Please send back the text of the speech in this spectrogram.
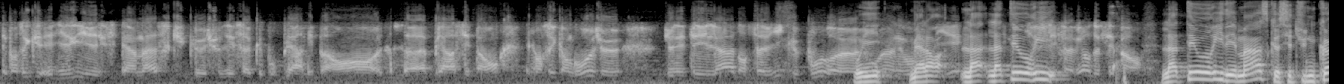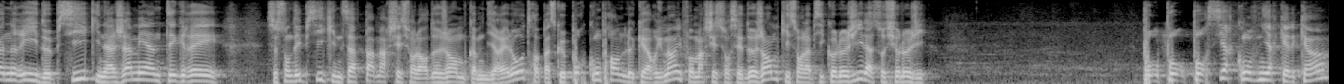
C'est pour ça que disait que c'était un masque, que je faisais ça que pour plaire à mes parents, euh, comme ça, plaire à ses parents. Et je pensais qu'en gros, je, je n'étais là dans sa vie que pour... oui, mais alors, la, la théorie... La théorie des masques, c'est une connerie de psy qui n'a jamais intégré. Ce sont des psys qui ne savent pas marcher sur leurs deux jambes, comme dirait l'autre, parce que pour comprendre le cœur humain, il faut marcher sur ses deux jambes, qui sont la psychologie et la sociologie. pour, pour, pour circonvenir quelqu'un,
